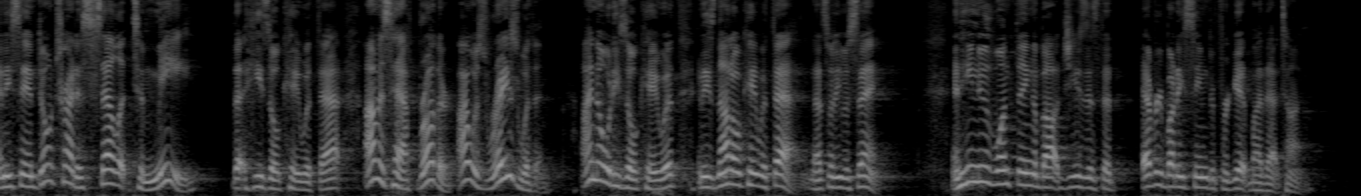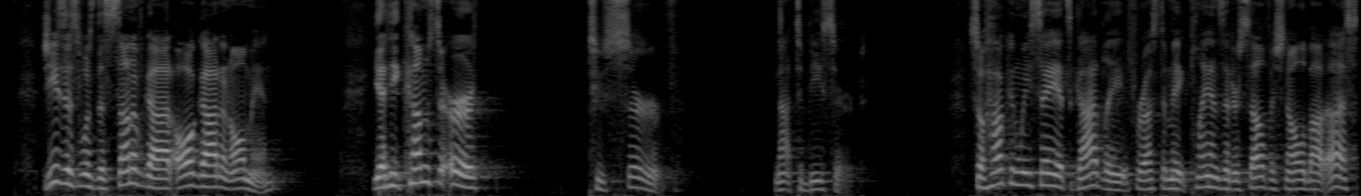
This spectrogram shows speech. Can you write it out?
And he's saying, don't try to sell it to me that he's okay with that. I'm his half brother. I was raised with him. I know what he's okay with, and he's not okay with that. That's what he was saying. And he knew one thing about Jesus that everybody seemed to forget by that time Jesus was the Son of God, all God and all man. Yet he comes to earth to serve, not to be served. So, how can we say it's godly for us to make plans that are selfish and all about us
